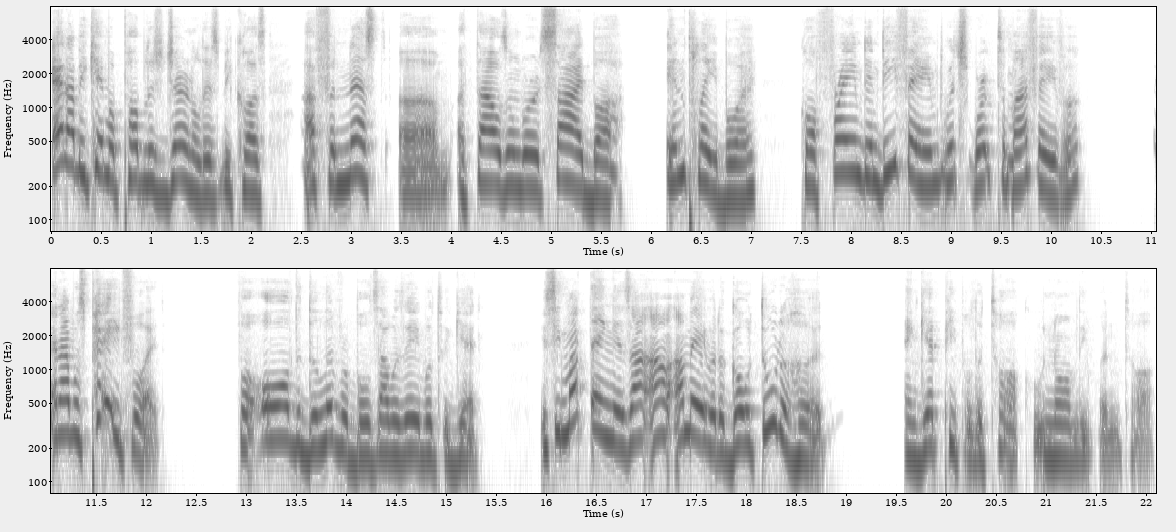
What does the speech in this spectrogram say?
And I became a published journalist because I finessed um, a thousand word sidebar in Playboy called Framed and Defamed, which worked to my favor. And I was paid for it, for all the deliverables I was able to get. You see, my thing is, I, am able to go through the hood and get people to talk who normally wouldn't talk.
